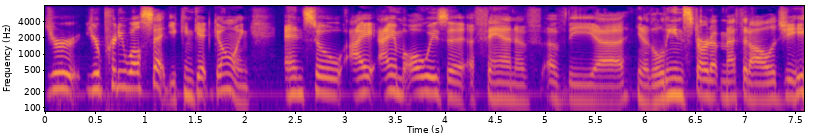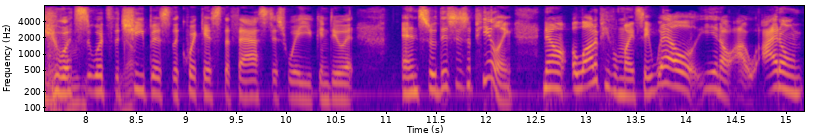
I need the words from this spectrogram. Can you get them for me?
you're you're pretty well set. You can get going. And so I, I am always a, a fan of of the uh, you know the lean startup methodology. Mm-hmm. what's what's the yep. cheapest, the quickest, the fastest way you can do it. And so this is appealing. Now a lot of people might say, well, you know, I, I don't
